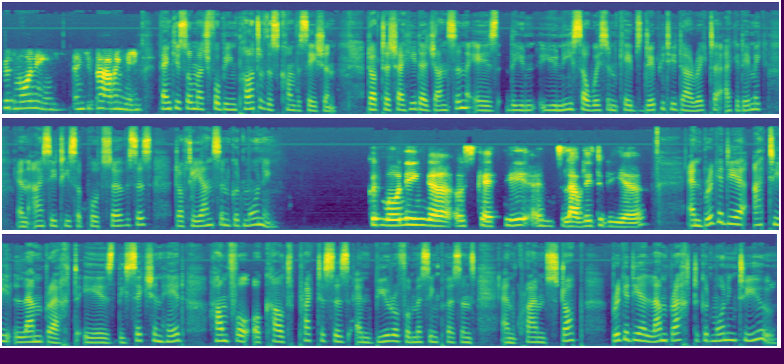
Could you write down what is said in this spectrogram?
Good morning. Thank you for having me. Thank you so much for being part of this conversation. Dr. Shahieda Jansen is the UNISA Western Cape's Deputy Director, Academic and ICT Support Services. Dr. Jansen, good morning. Good morning, uh, Oskati, and it's lovely to be here. And Brigadier Attie Lamprecht is the section head, Harmful Occult Practices and Bureau for Missing Persons and Crime Stop. Brigadier Lamprecht, good morning to you.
